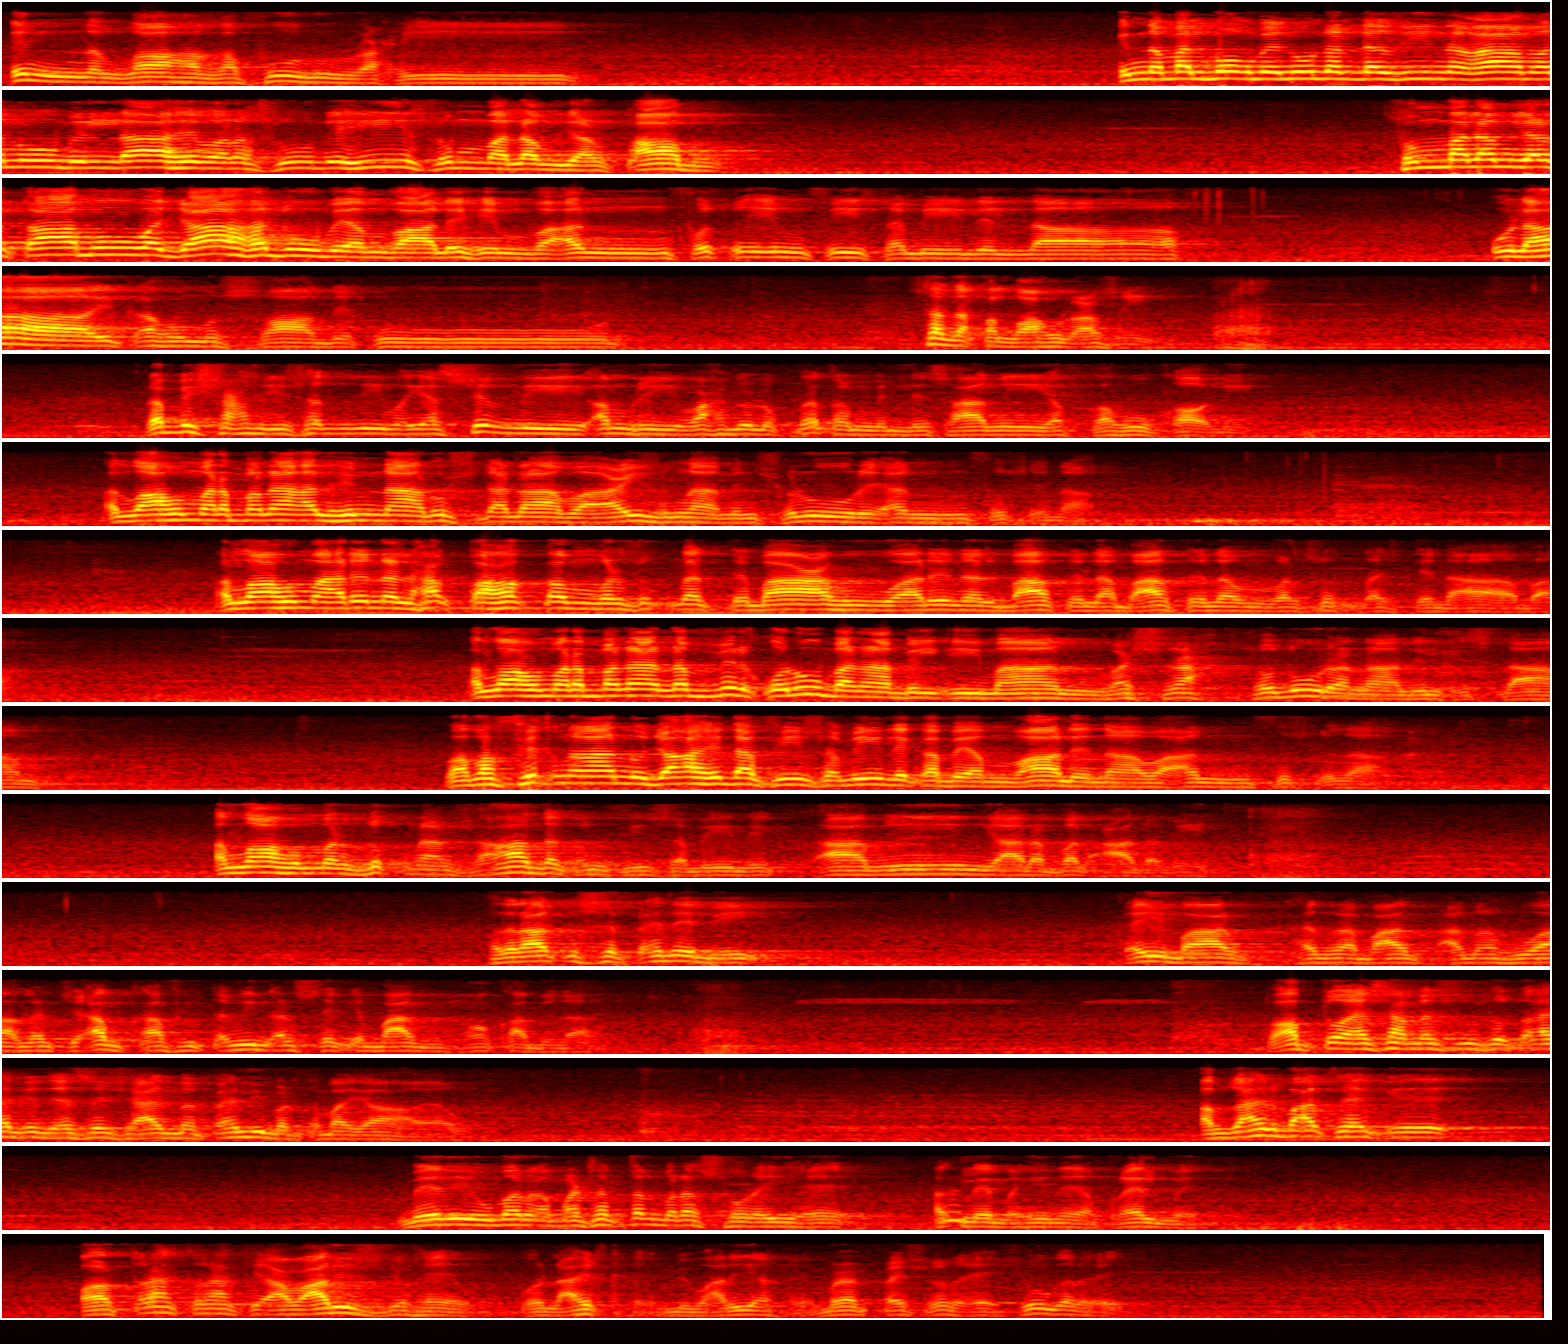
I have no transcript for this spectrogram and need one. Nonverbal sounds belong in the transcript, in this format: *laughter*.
إن الله غفور رحيم. انما المؤمنون الذين آمنوا بالله ورسوله ثم لم يرتابوا. ثم لم يرتابوا وجاهدوا بأموالهم وأنفسهم في سبيل الله. أولئك هم الصادقون. صدق الله العظيم. رب اشرح لي صدري ويسر لي امري واحلل عقدة من لساني يفقهوا قولي. اللهم ربنا ألهمنا رشدنا وأعذنا من شرور أنفسنا. اللهم أرنا الحق حقا وارزقنا اتباعه وأرنا الباطل باطلا وارزقنا اجتنابه. اللهم ربنا نور قلوبنا بالإيمان واشرح صدورنا للإسلام ووفقنا نجاهد في سبيلك بأموالنا وأنفسنا اللهم ارزقنا شهادة في سبيلك آمين يا رب العالمين حضرات اس سے پہلے بھی کئی بار حیدرآباد آنا ہوا، اگرچہ اب کافی طویل عرصے کے بعد موقع ملا ہے۔ تو اب تو ایسا محسوس ہوتا ہے کہ جیسے شاید میں پہلی مرتبہ یہاں آیا ہوں۔ اب ظاہر بات ہے کہ میری عمر اب اٹھہتر برس ہو رہی ہے، اگلے مہینے اپریل میں، اور طرح طرح کے عوارض جو ہیں وہ لاحق ہے، بیماریاں ہیں بلڈ پریشر ہے شوگر ہے۔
